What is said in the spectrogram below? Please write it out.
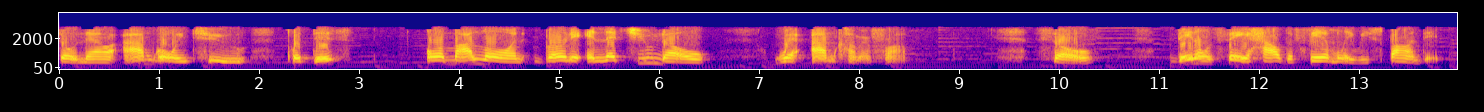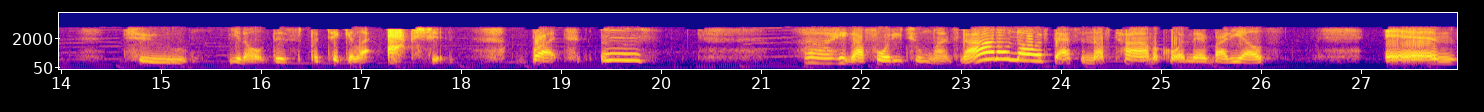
so now I'm going to put this on my lawn, burn it, and let you know where I'm coming from. So they don't say how the family responded to, you know, this particular action. But mm, uh, he got 42 months. Now, I don't know if that's enough time according to everybody else. And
